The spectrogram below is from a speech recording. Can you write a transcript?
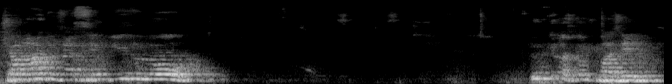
chamados a segui-lo. E o que nós estamos fazendo?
